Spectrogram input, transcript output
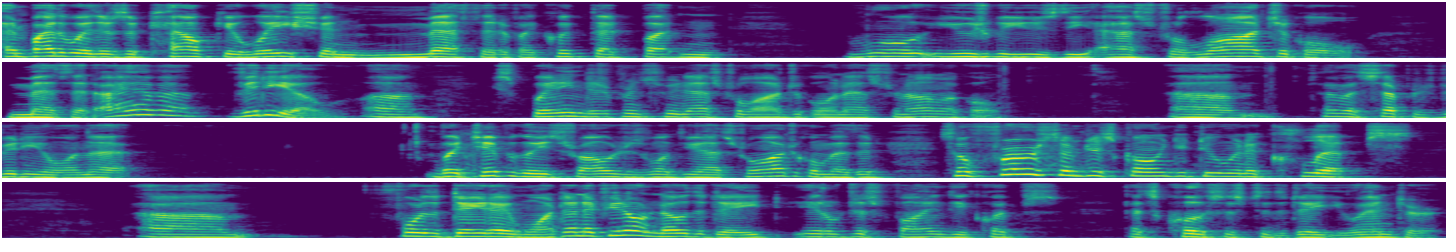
And by the way, there's a calculation method. If I click that button, we'll usually use the astrological method. I have a video um, explaining the difference between astrological and astronomical. Um, I have a separate video on that. But typically astrologers want the astrological method. So first I'm just going to do an eclipse um, for the date I want. And if you don't know the date, it'll just find the eclipse that's closest to the date you enter.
